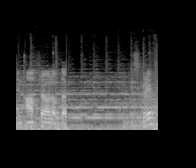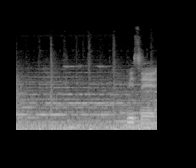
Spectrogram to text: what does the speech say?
and after all of the script we say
